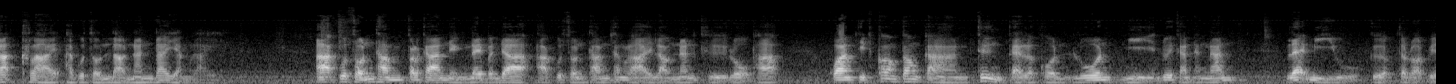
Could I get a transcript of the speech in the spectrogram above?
ละคลายอากุศลเหล่านั้นได้อย่างไรอกุศลธรรมประการหนึ่งในบรรดาอากุศลธรรมทั้งหลายเหล่านั้นคือโลภะ ความติดข้องต้องการ ซึ่งแต่ละคนล้วนมีด้วยกันทั้งนั้น และมีอยู่เกือบตลอดเว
